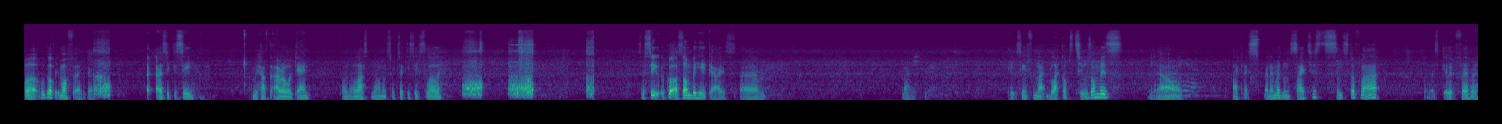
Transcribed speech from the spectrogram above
But we'll go a bit more further, guys. As you can see, we have the arrow again from the last moment, so take it easy slowly. So see, we've got a zombie here, guys. Um, like, it seems from like Black Ops 2 zombies, you know, like an experiment on scientists and stuff like that. But let's give it further.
